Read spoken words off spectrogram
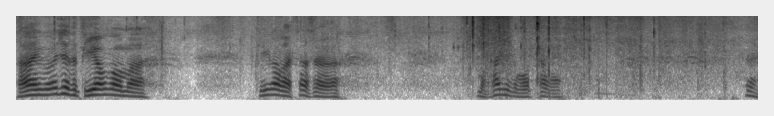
아이고, 어제도 비 오고, 막, 비가 왔어서, 뭐, 하지도 못하고. 예,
